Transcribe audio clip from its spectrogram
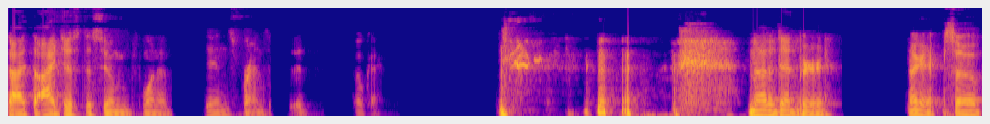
I th- I just assumed one of Din's friends. did. Okay. Not a dead bird. Okay, so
